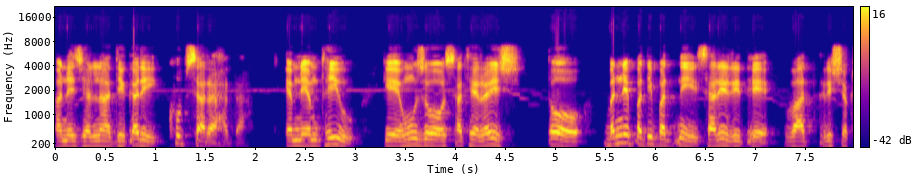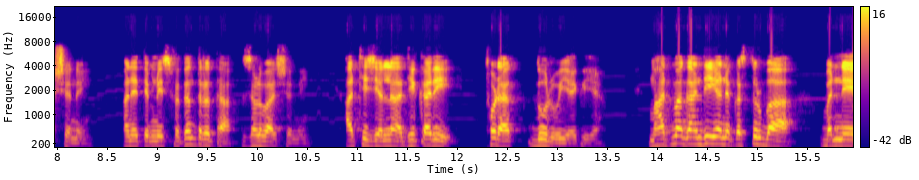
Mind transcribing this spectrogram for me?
અને જેલના અધિકારી ખૂબ સારા હતા. એમને એમ થયું કે હું જો સાથે રહીશ તો બંને પતિ પત્ની સારી રીતે વાત કરી શકશે નહીં અને તેમની સ્વતંત્રતા જળવાશે નહીં. આથી જેલના અધિકારી થોડાક દૂર વયા ગયા. મહાત્મા ગાંધી અને કસ્તુરબા બંને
